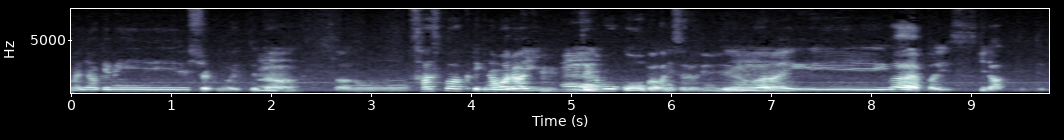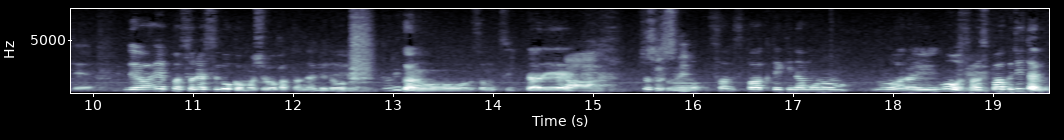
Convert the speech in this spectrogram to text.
前に明美列車君が言ってた、うん。あの、サウスパーク的な笑い、うん。全方向をバカにするっていう笑いがやっぱり好きだって言ってて、で、あやっぱそれはすごく面白かったんだけど、誰かの、そのツイッターで、あちょっとその、サウスパーク的なものの笑いも、うん。サウスパーク自体も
